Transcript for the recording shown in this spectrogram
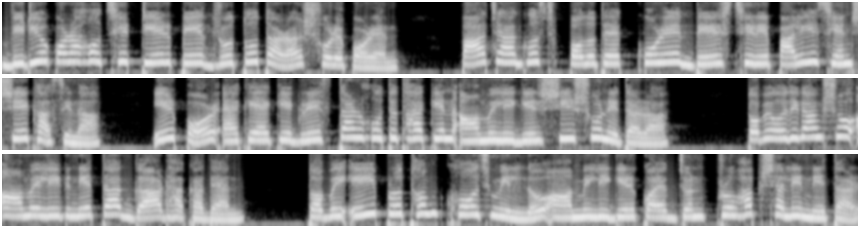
ভিডিও করা হচ্ছে টের পেয়ে দ্রুত তারা সরে পড়েন। পাঁচ আগস্ট পদত্যাগ করে দেশ ছেড়ে পালিয়েছেন শেখ হাসিনা। এরপর একে একে গ্রেফতার হতে থাকেন আওয়ামী লীগের শীর্ষ নেতারা। তবে অধিকাংশ আওয়ামী লীগ নেতা গা ঢাকা দেন। তবে এই প্রথম খোঁজ মিলল আওয়ামী লীগের কয়েকজন প্রভাবশালী নেতার।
